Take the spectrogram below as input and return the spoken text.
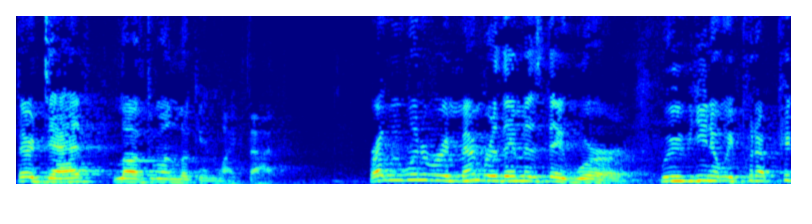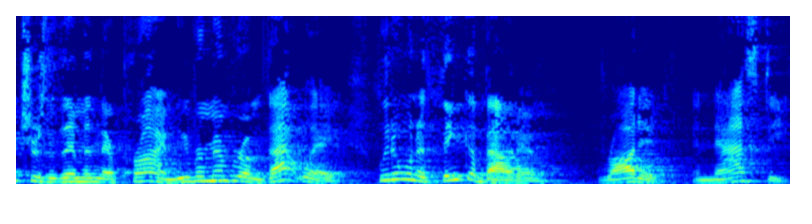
their dead loved one looking like that? Right? We want to remember them as they were. We, you know, we put up pictures of them in their prime. We remember them that way. We don't want to think about them rotted and nasty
